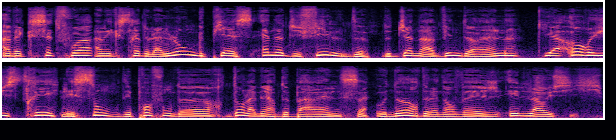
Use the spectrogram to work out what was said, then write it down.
avec cette fois un extrait de la longue pièce Energy Field de Jana Winderen qui a enregistré les sons des profondeurs dans la mer de Barents au nord de la Norvège et de la Russie.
